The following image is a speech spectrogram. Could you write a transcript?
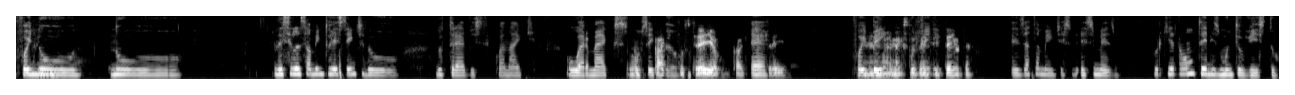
Foi no, no nesse lançamento recente do, do Travis com a Nike, o Air Max, não o sei qual. Cactus Trail? O Cactus É, Trail? Foi Hum, bem. Air Max porque- 270. Exatamente, esse, esse mesmo. Porque não é um tênis muito visto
